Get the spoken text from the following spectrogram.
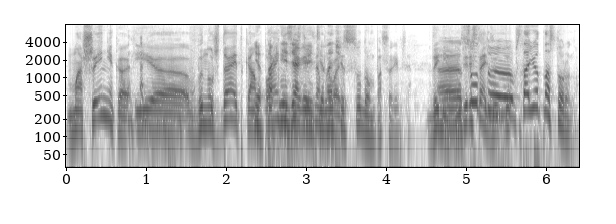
мошенника, и э, вынуждает компанию... Нет, так нельзя говорить, иначе проводить- с судом поссоримся. Да нет, ну Суд э, встает на сторону.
